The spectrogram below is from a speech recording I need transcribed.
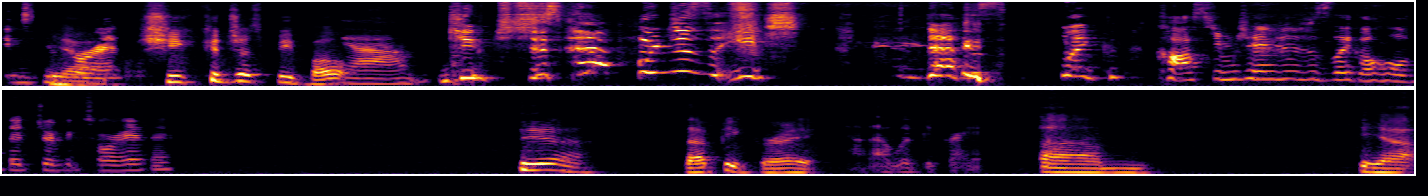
Yeah, exuberance. she could just be both. Yeah, you just we're just each does like costume changes, just like a whole Victor Victoria thing. Yeah, that'd be great. Yeah, that would be great. Um, yeah,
